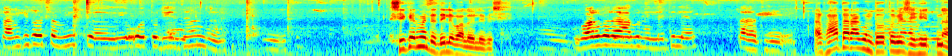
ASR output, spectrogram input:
তো আমি কি করতাম ই ও তো যান শিখের মধ্যে দিলে ভালো হইলে বেশি। ঘর ঘরে আগুন এলে দিলে তাড়াতাড়ি আর ভাত আর আগুন তো অত বেশি হিট না।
